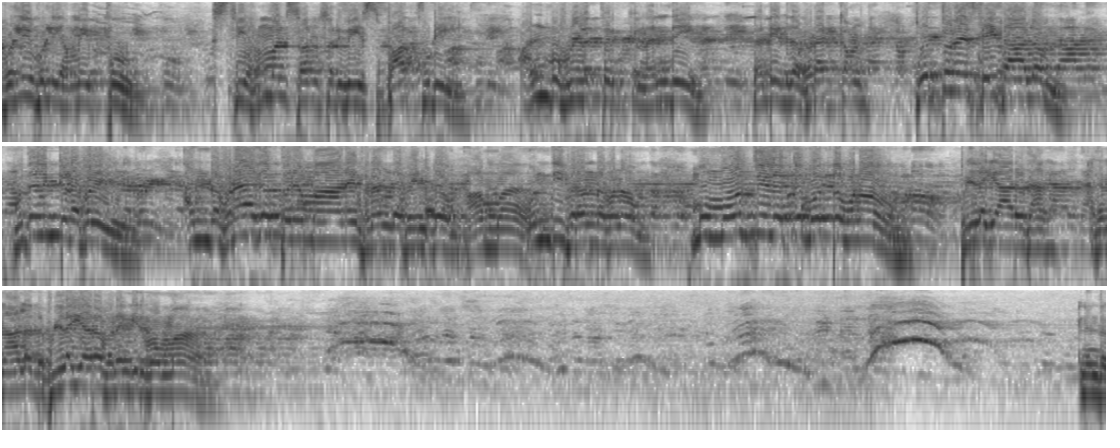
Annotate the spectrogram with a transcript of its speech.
ஒரு ஒளி அமைப்பு ஸ்ரீ அம்மன் சன் சர்வீஸ் பாக்குடி அன்பு உள்ளத்திற்கு நன்றி. நன்றி வணக்கம். எத்தனை செய்தாலும் முதல் கடவுள் அந்த விநாயக பெருமானை வணங்க வேண்டும். ஆமா. முந்தி பிறந்தவனம் மும்மூர்த்திகளுக்கு மூத்தவனம் பிள்ளையாரு தான் அதனால அந்த பிள்ளையார வணங்கிருவோமா இந்த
